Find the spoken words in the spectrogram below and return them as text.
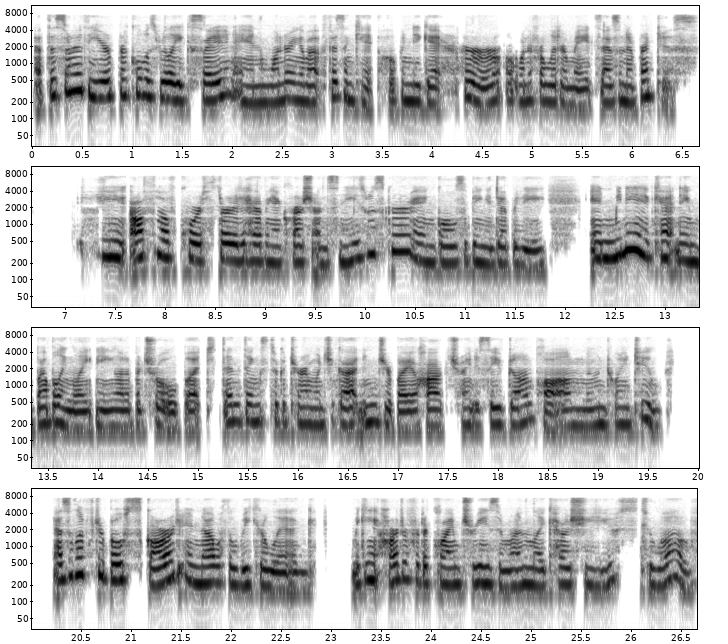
At the start of the year, Prickle was really excited and wondering about Pheasantkit, hoping to get her or one of her littermates as an apprentice. She also, of course, started having a crush on Sneeze Whisker and goals of being a deputy, and meeting a cat named Bubbling Lightning on a patrol, but then things took a turn when she got injured by a hawk trying to save Dawnpaw on Moon 22, as it left her both scarred and now with a weaker leg, making it harder for her to climb trees and run like how she used to love.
